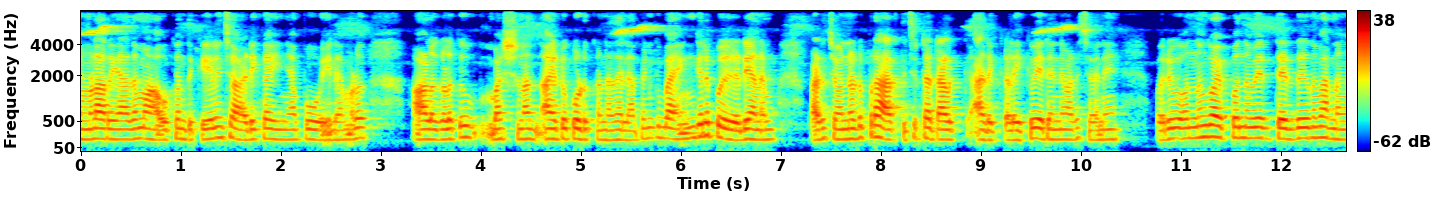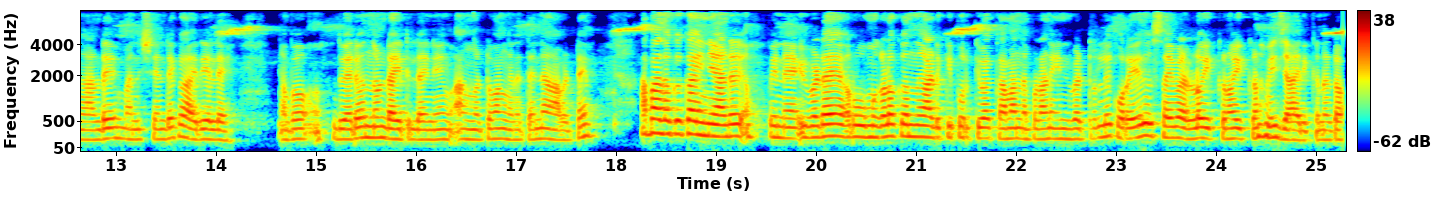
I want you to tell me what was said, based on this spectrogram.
നമ്മളറിയാതെ മാവൊക്കെ എന്തൊക്കെയാലും ചാടി കഴിഞ്ഞാൽ പോയില്ല. നമ്മൾ ആളുകൾക്ക് ഭക്ഷണം ആയിട്ട് കൊടുക്കുന്നതല്ല. അപ്പോൾ എനിക്ക് ഭയങ്കര പേടിയാണ്. പഠിച്ചവനോട് പ്രാർത്ഥിച്ചിട്ട് അടുക്കളയ്ക്ക് വരുന്നത് പഠിച്ചവനെ. ഒരു ഒന്നും കുഴപ്പമൊന്നും വരുത്തരുത് എന്ന് പറഞ്ഞങ്ങാണ്ട് മനുഷ്യന്റെ കാര്യമല്ലേ അപ്പോൾ ഇതുവരെ ഒന്നും ഉണ്ടായിട്ടില്ല. ഇനി അങ്ങോട്ടും അങ്ങനെ തന്നെ ആവട്ടെ. അപ്പോൾ അതൊക്കെ കഴിഞ്ഞാണ്ട് പിന്നെ ഇവിടെ റൂമുകളൊക്കെ ഒന്ന് അടുക്കി പൊറുക്കി വെക്കാൻ വന്നപ്പോഴാണ് ഇൻവെർട്ടറിൽ കുറേ ദിവസമായി വെള്ളം ഒഴിക്കണം ഒഴിക്കണം വിചാരിക്കണം കേട്ടോ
